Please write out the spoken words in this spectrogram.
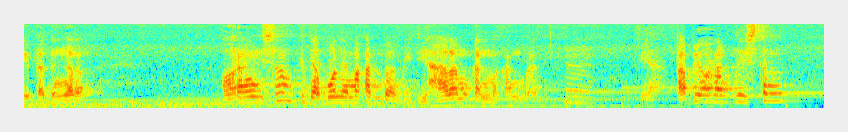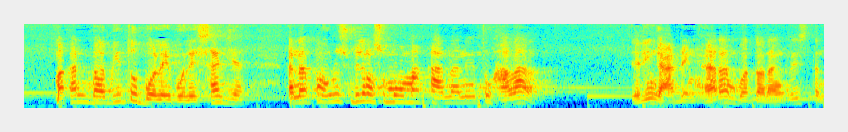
kita dengar orang Islam tidak boleh makan babi, diharamkan makan babi. Hmm. Ya, tapi orang Kristen makan babi itu boleh-boleh saja. Karena Paulus bilang semua makanan itu halal. Jadi nggak ada yang haram buat orang Kristen.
